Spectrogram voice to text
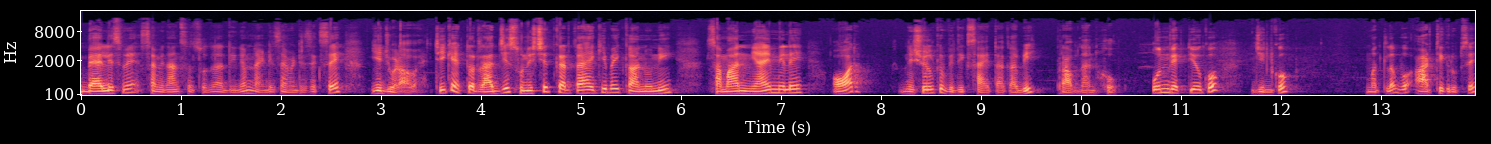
बयालीसवें संविधान संशोधन अधिनियम 1976 से ये जुड़ा हुआ है, ठीक है? तो राज्य सुनिश्चित करता है कि भाई कानूनी समान न्याय मिले और निःशुल्क विधिक सहायता का भी प्रावधान हो, उन व्यक्तियों को जिनको मतलब वो आर्थिक रूप से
